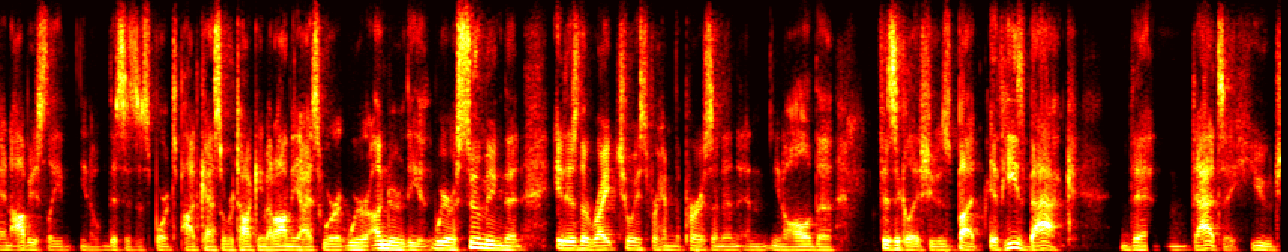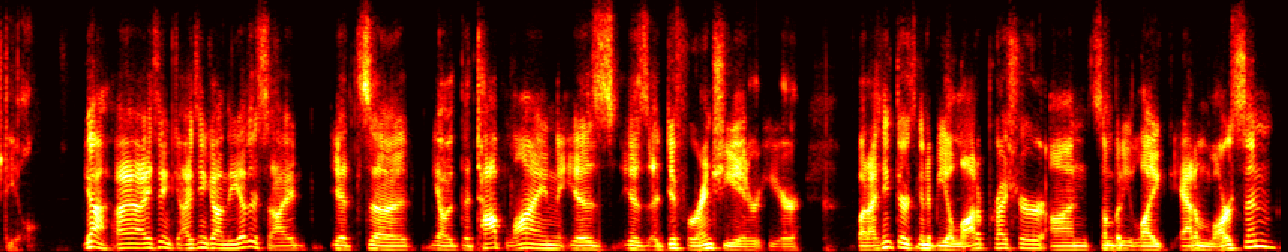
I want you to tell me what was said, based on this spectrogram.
And obviously, you know, this is a sports podcast, so we're talking about on the ice. We're we're under the we're assuming that it is the right choice for him, the person, and and you know all of the physical issues. But if he's back, then that's a huge deal. Yeah, I, I think I think on the other side, it's uh, you know the top line is is a differentiator here, but I think there's going to be a lot of pressure on somebody like Adam Larsson,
